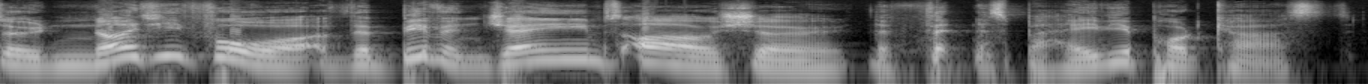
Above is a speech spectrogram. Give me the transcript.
episode 94 of the Bevan James Eyles Show, the fitness behavior podcast.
